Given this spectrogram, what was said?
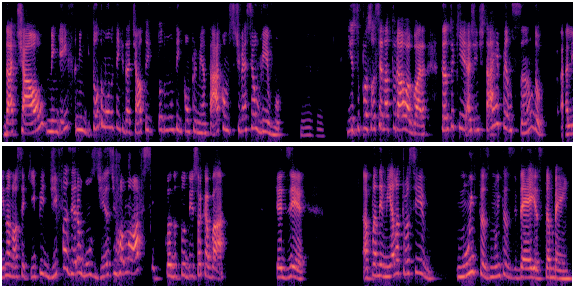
Dar tchau, ninguém, ninguém, todo mundo tem que dar tchau, tem, todo mundo tem que cumprimentar como se estivesse ao vivo. Uhum. Isso passou a ser natural agora. Tanto que a gente está repensando ali na nossa equipe de fazer alguns dias de home office quando tudo isso acabar. Quer dizer, a pandemia ela trouxe muitas, muitas ideias também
